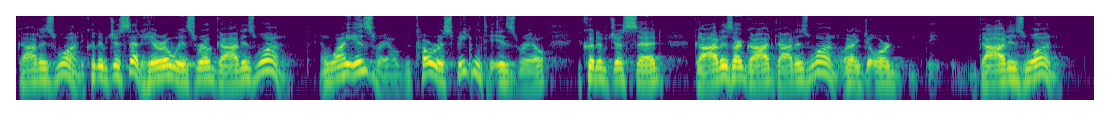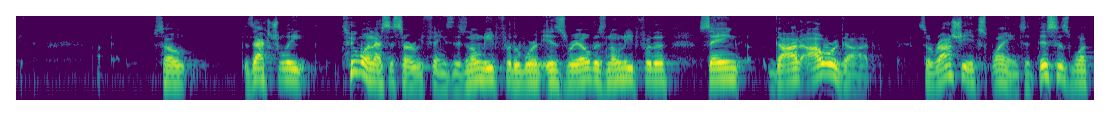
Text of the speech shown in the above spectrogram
God is one. It could have just said, Hear, O Israel, God is one. And why Israel? The Torah is speaking to Israel. It could have just said, God is our God, God is one, or, or God is one. So there's actually two unnecessary things. There's no need for the word Israel, there's no need for the saying God, our God. So Rashi explains that this is what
